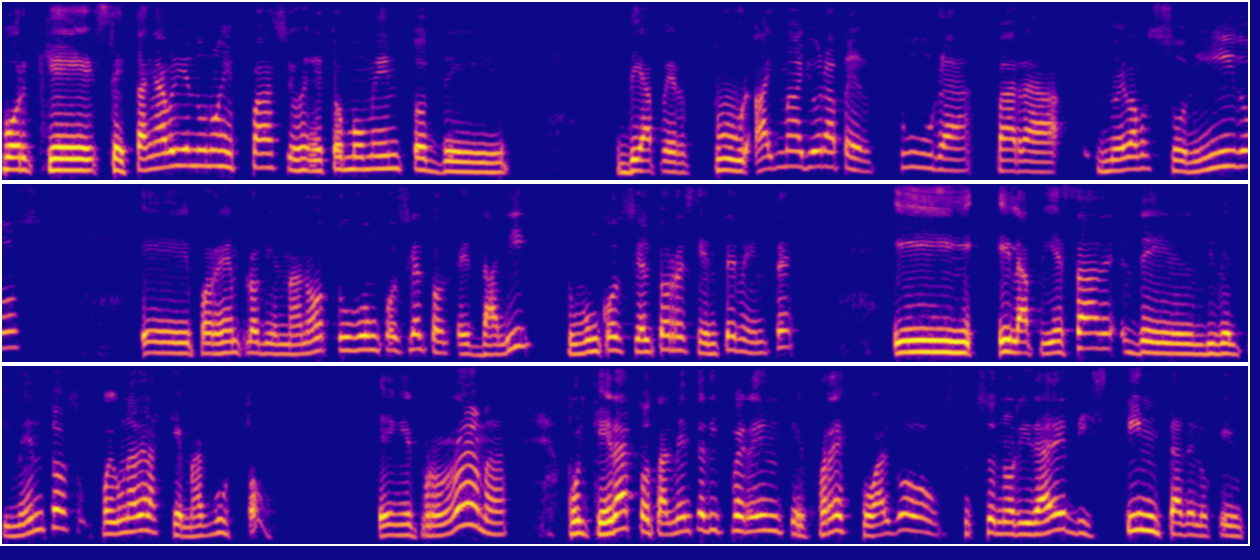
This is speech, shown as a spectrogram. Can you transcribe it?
porque se están abriendo unos espacios en estos momentos de, de apertura. Hay mayor apertura para nuevos sonidos. Eh, por ejemplo, mi hermano tuvo un concierto, eh, Dalí tuvo un concierto recientemente y, la pieza del divertimentos fue una de las que más gustó en el programa, porque era totalmente diferente, fresco, algo, sonoridades distintas de lo que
